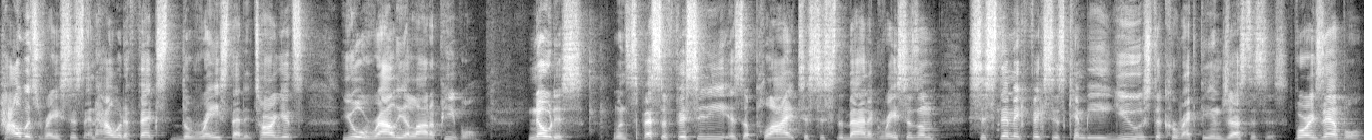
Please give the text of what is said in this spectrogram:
how it's racist, and how it affects the race that it targets, you'll rally a lot of people. Notice, when specificity is applied to systematic racism, systemic fixes can be used to correct the injustices. For example,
